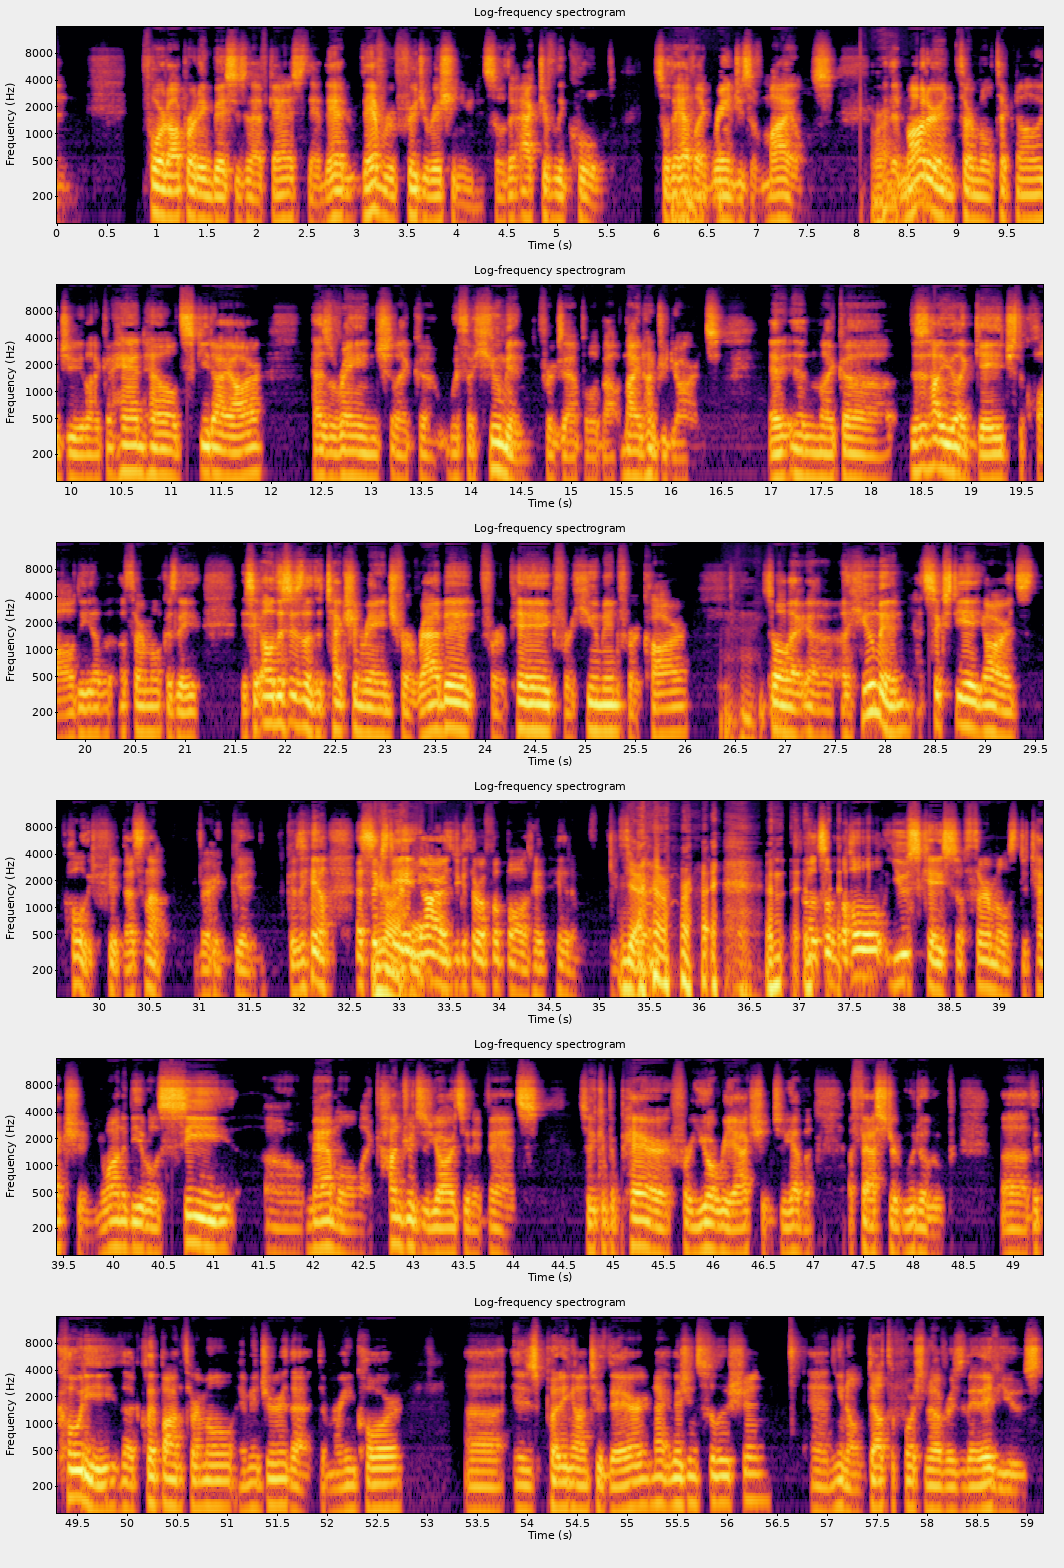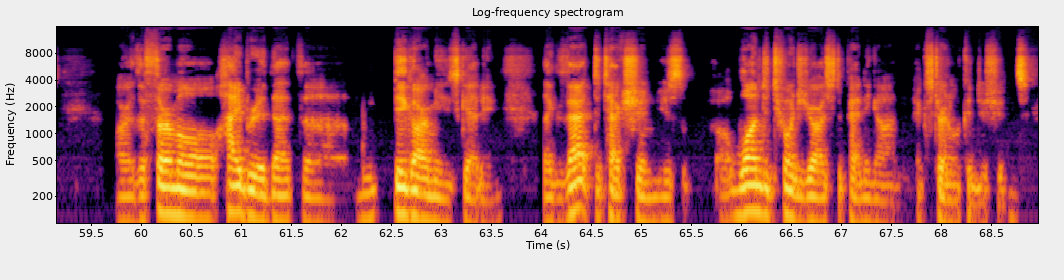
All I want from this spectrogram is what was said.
forward operating bases in Afghanistan, they had they have refrigeration units, so they're actively cooled. So they have like ranges of miles. Right. And then modern thermal technology, like a handheld Skeet IR, has a range like uh, with a human, for example, about 900 yards. And in like uh, this is how you like gauge the quality of a thermal because they they say, oh, this is the detection range for a rabbit, for a pig, for a human, for a car. Mm-hmm. So like uh, a human at 68 yards, holy shit, that's not very good because you know at 68 right. yards you can throw a football and hit hit him yeah, right. And, so, so, the whole use case of thermals detection, you want to be able to see a mammal like hundreds of yards in advance, so you can prepare for your reaction. So you have a, a faster OODA loop. Uh, the COTI, the clip-on thermal imager that the Marine Corps uh, is putting onto their night vision solution, and you know Delta Force Novas that they've used, are the thermal hybrid that the big army is getting like that detection is uh, one to 200 yards depending on external conditions.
